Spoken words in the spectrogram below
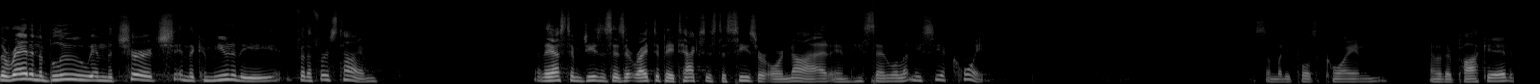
the red and the blue in the church, in the community for the first time? And they asked him, Jesus, is it right to pay taxes to Caesar or not? And he said, Well, let me see a coin. Somebody pulls a coin out of their pocket,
